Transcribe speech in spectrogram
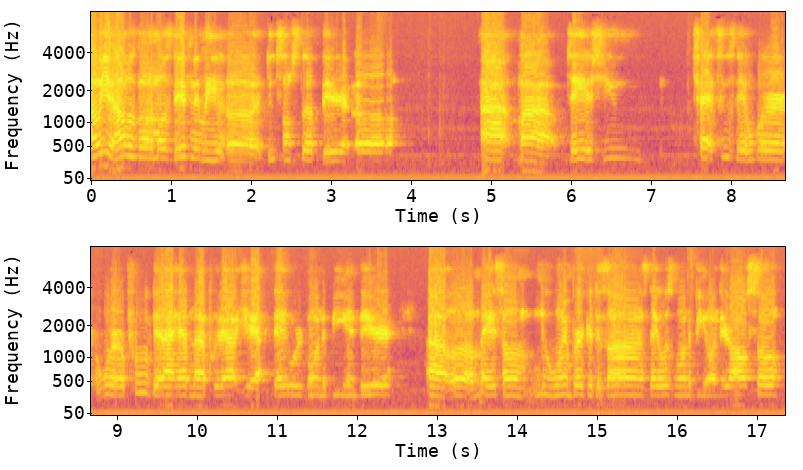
Oh yeah, I was going to most definitely uh, do some stuff there. Uh, I, my JSU tracksuits that were were approved that I have not put out yet. They were going to be in there. I uh, made some new windbreaker designs. They was going to be on there also.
